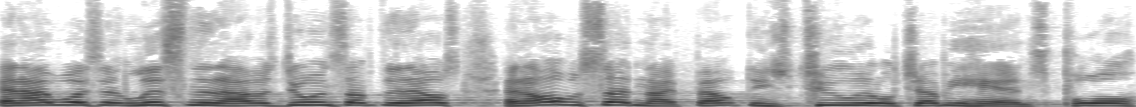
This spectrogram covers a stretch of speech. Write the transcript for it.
and I wasn't listening. I was doing something else, and all of a sudden, I felt these two little chubby hands pull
